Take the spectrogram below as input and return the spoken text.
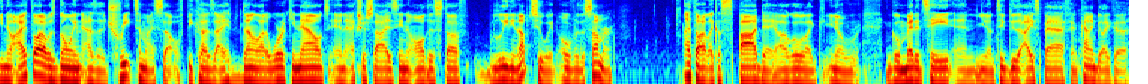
you know, I thought I was going as a treat to myself because I had done a lot of working out and exercising, all this stuff leading up to it over the summer. I thought like a spa day. I'll go like you know, go meditate and you know to do the ice bath and kind of be like a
